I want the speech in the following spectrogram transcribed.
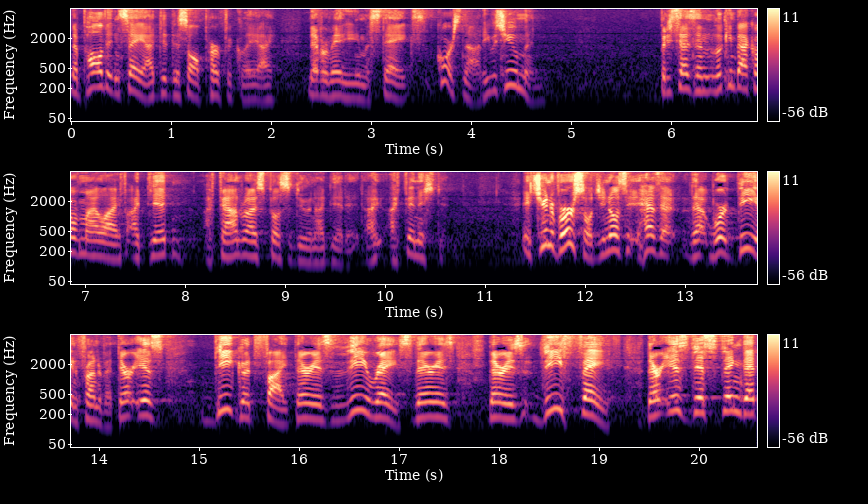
Now, Paul didn't say, I did this all perfectly. I never made any mistakes. Of course not. He was human. But he says, in looking back over my life, I did, I found what I was supposed to do and I did it. I, I finished it. It's universal. Do you notice it has that, that word the in front of it? There is the good fight. There is the race. There is, there is the faith. There is this thing that,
